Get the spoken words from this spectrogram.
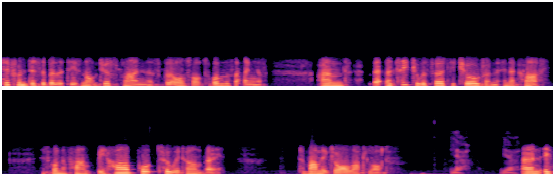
different disabilities, not just blindness, but all sorts of other things. And a teacher with 30 children in a class is going to find, be hard put to it, aren't they, to manage all that lot. Yeah, yeah. And it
